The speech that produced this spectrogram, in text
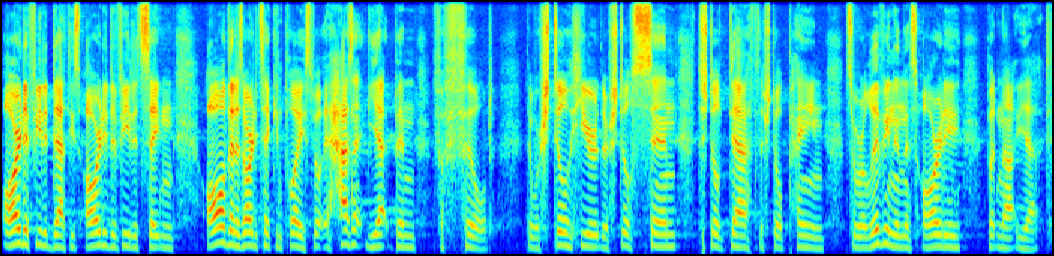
already defeated death, he's already defeated Satan. All that has already taken place, but it hasn't yet been fulfilled. That we're still here, there's still sin, there's still death, there's still pain. So we're living in this already but not yet.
